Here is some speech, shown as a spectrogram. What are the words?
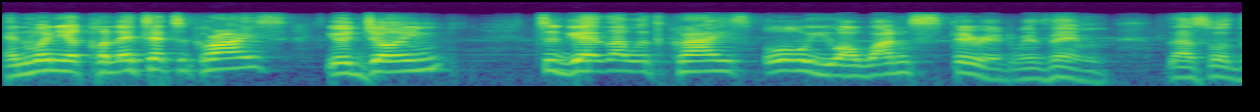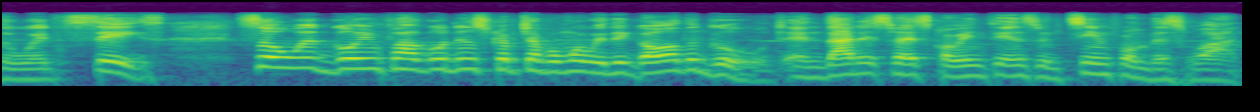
And when you're connected to Christ, you're joined together with Christ. Oh, you are one spirit with Him. That's what the word says. So we're going for a golden scripture from where we dig all the gold, and that is First Corinthians 15 from verse 1.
